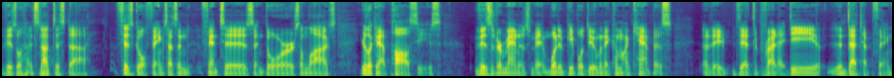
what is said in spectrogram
visual. It's not just uh, physical things, as in fences and doors and locks. You're looking at policies, visitor management. What do people do when they come on campus? Are they they have to provide ID? That type of thing.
